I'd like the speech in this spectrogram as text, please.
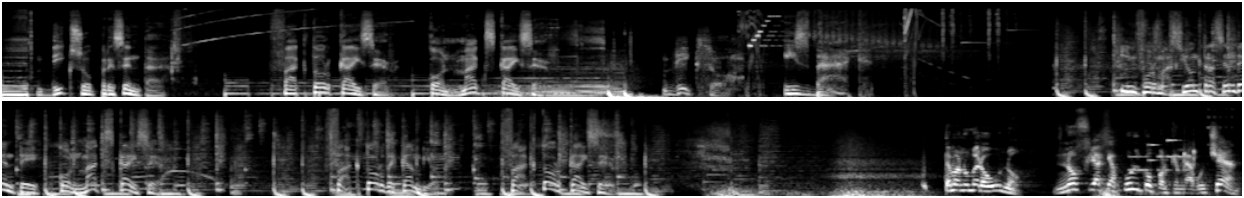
Dixo presenta Factor Kaiser con Max Kaiser. Dixo is back. Información trascendente con Max Kaiser. Factor de cambio. Factor Kaiser. Tema número uno. No fui a Acapulco porque me abuchean.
